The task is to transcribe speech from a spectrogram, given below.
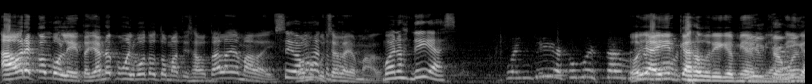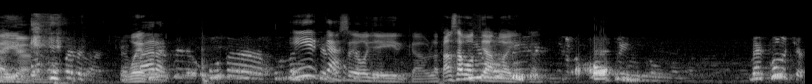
Ahora es con boleta, ya no es con el voto automatizado. ¿Está la llamada ahí? Sí, vamos, a a escuchar tomar. la llamada. Buenos días. Buen día, ¿cómo están? Oye, a Irka Rodríguez, mi, mi Irka, buen amiga día. Irka. Bueno, Prepárate. Una, una Irka. no se oye Irka. La están saboteando a Irka. opinión. ¿Me escuchan?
